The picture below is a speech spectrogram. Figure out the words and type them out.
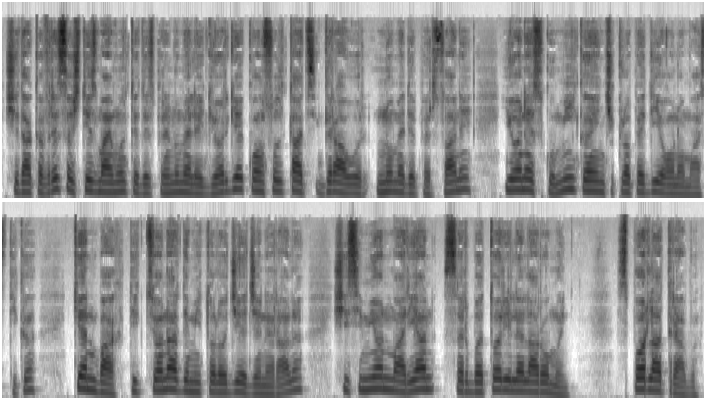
și dacă vreți să știți mai multe despre numele Gheorghe, consultați Graur, nume de persoane, Ionescu, mică enciclopedie onomastică, Kenbach, dicționar de mitologie generală și Simion Marian, sărbătorile la români. Spor la treabă!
